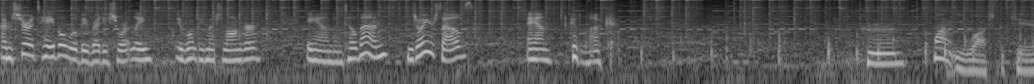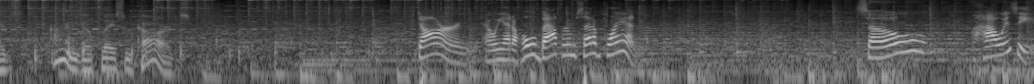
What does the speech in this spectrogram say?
I'm sure a table will be ready shortly. It won't be much longer. And until then, enjoy yourselves. And good luck. Hun, why don't you watch the kids? I'm gonna go play some cards. Darn, and we had a whole bathroom setup planned. So, how is he?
